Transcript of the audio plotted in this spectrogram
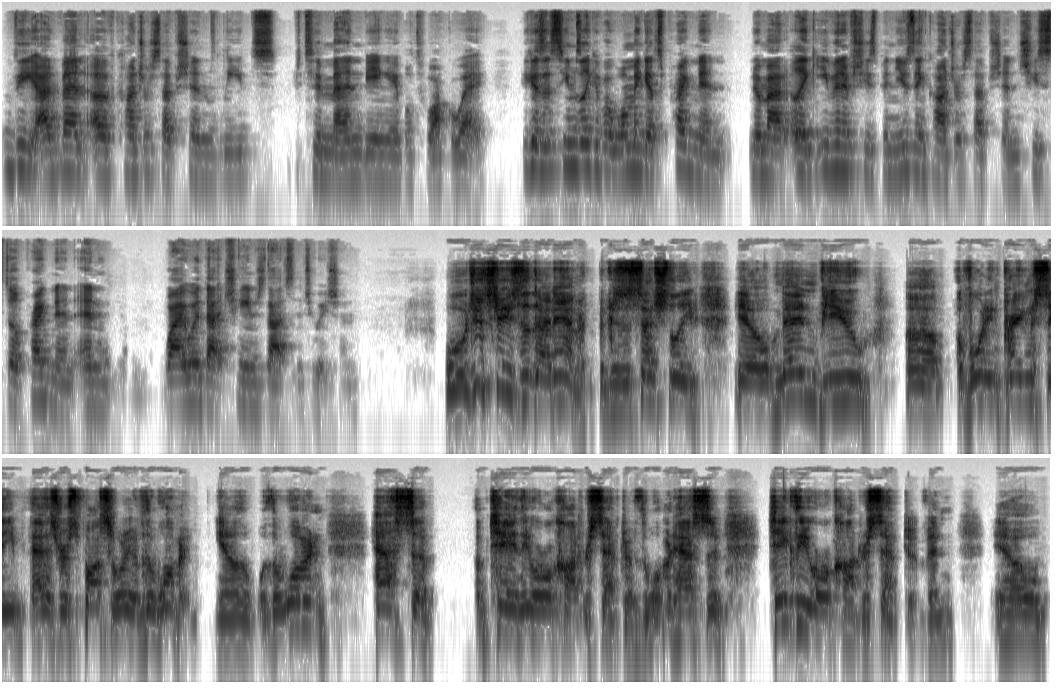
the advent of contraception leads to men being able to walk away because it seems like if a woman gets pregnant no matter like even if she's been using contraception she's still pregnant and why would that change that situation well, it just changes the dynamic because essentially, you know, men view uh, avoiding pregnancy as responsibility of the woman. You know, the woman has to obtain the oral contraceptive. The woman has to take the oral contraceptive, and you know,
